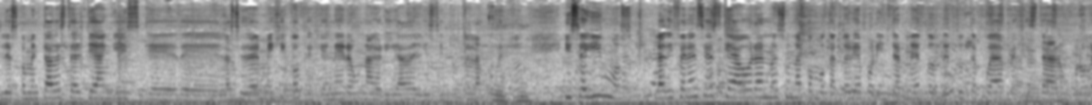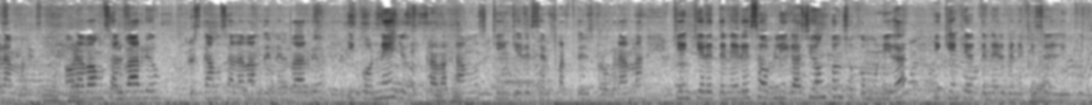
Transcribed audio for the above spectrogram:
les comentaba está el Tianguis eh, de la Ciudad de México que genera una brigada del Instituto de la Juventud y seguimos. La diferencia es que ahora no es una convocatoria por internet donde tú te puedas registrar un programa. Ahora vamos al barrio, buscamos a la banda en el barrio y con ellos trabajamos quién quiere ser parte del programa, quién quiere tener esa obligación con su comunidad y quién quiere tener el beneficio del inculto.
